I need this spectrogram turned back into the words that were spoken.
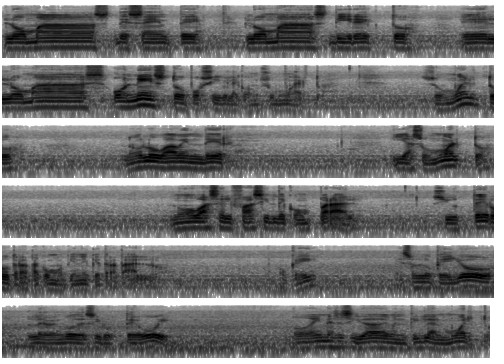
lo más decente, lo más directo, eh, lo más honesto posible con su muerto. Su muerto no lo va a vender y a su muerto no va a ser fácil de comprar si usted lo trata como tiene que tratarlo. Eso es lo que yo le vengo a decir a usted hoy. No hay necesidad de mentirle al muerto.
